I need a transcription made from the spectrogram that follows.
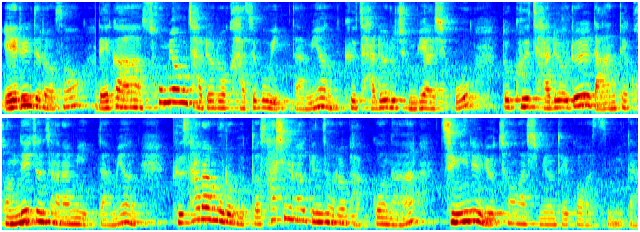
예를 들어서 내가 소명 자료로 가지고 있다면 그 자료를 준비하시고 또 그 자료를 나한테 건네준 사람이 있다면 그 사람으로부터 사실 확인서를 받거나 증인을 요청하시면 될 것 같습니다.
